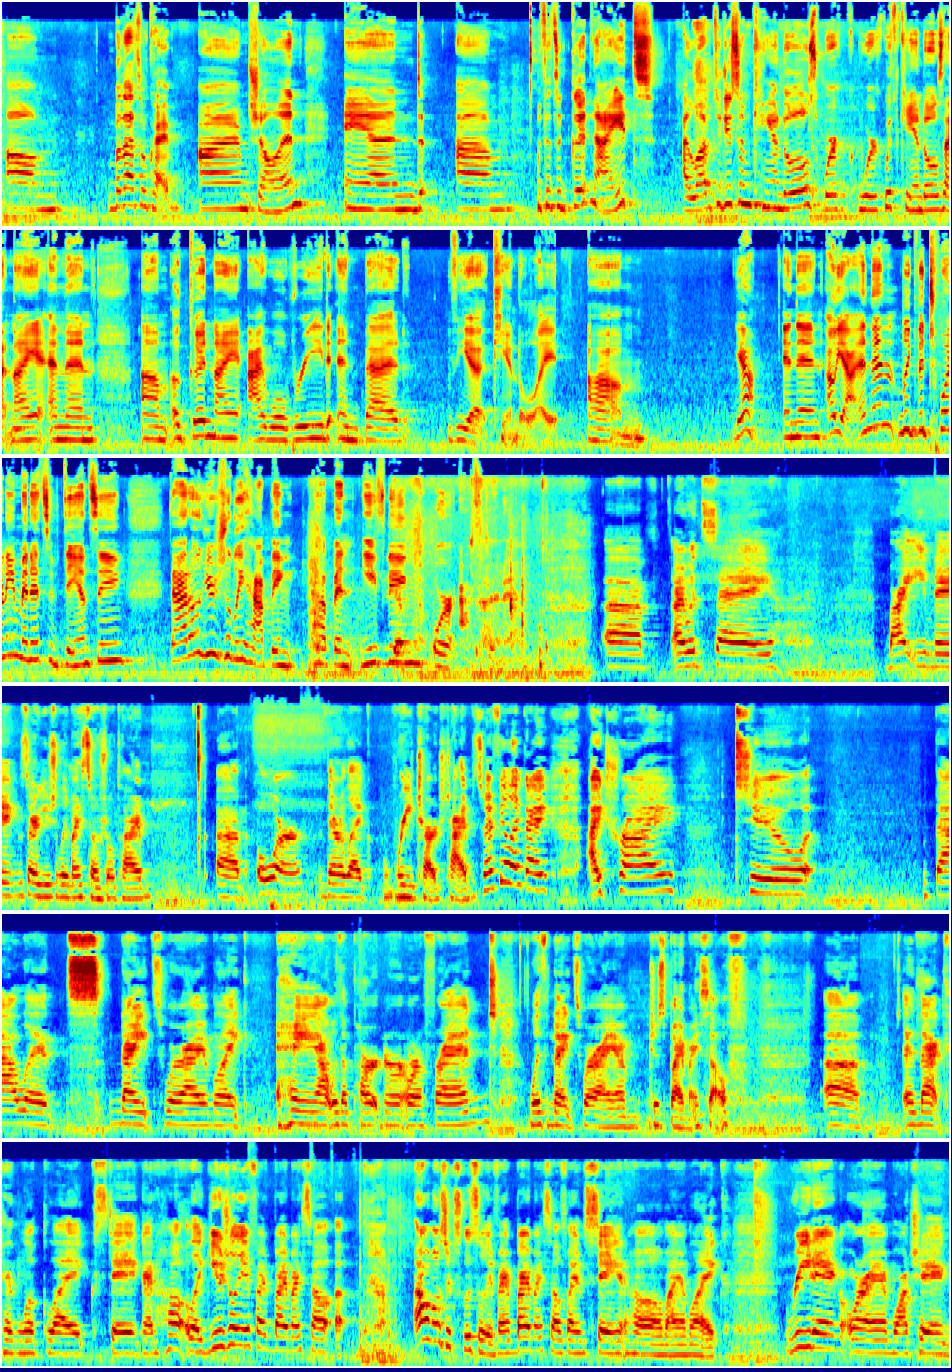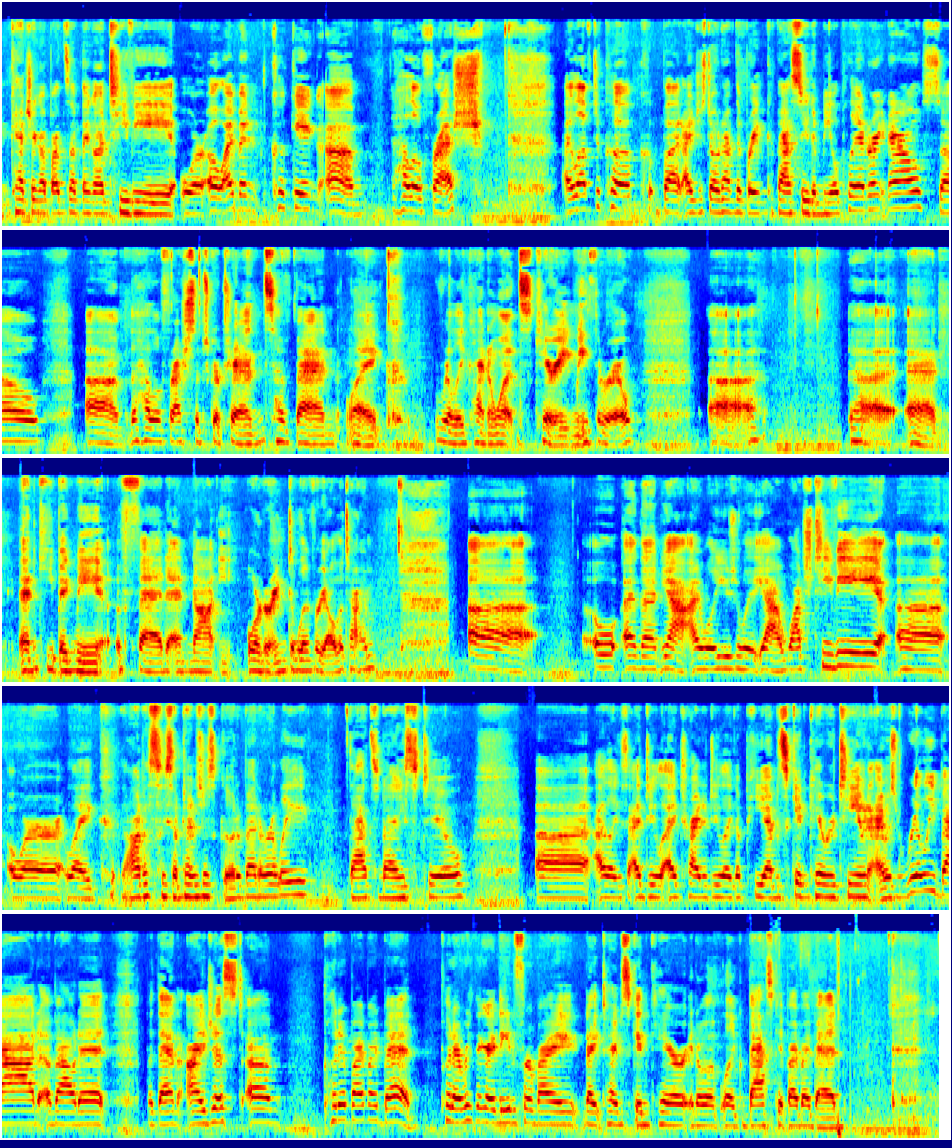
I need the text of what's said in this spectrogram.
Um, but that's okay. I'm chilling. And um, if it's a good night, I love to do some candles, work work with candles at night, and then um, a good night I will read in bed via candlelight. Um, yeah, and then oh yeah, and then like the 20 minutes of dancing, that'll usually happen happen evening Yep. or afternoon. Um, I would say my evenings are usually my social time. Um, or they're like recharge time. So I feel like I I try to balance nights where I am like hanging out with a partner or a friend with nights where I am just by myself. Um, and that can look like staying at home. Like usually, if I'm by myself, uh, almost exclusively, if I'm by myself, I am staying at home. I am like reading, or I am watching, catching up on something on TV, or oh, I've been cooking um, HelloFresh. I love to cook, but I just don't have the brain capacity to meal plan right now. So um, the HelloFresh subscriptions have been like really kind of what's carrying me through. Uh, uh, and and keeping me fed and not eat, ordering delivery all the time. Uh, oh, and then yeah, I will usually yeah watch TV uh, or like honestly sometimes just go to bed early. That's nice too. Uh, I like I do I try to do like a PM skincare routine. I was really bad about it, but then I just um, put it by my bed. Put everything I need for my nighttime skincare in a like basket by my bed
